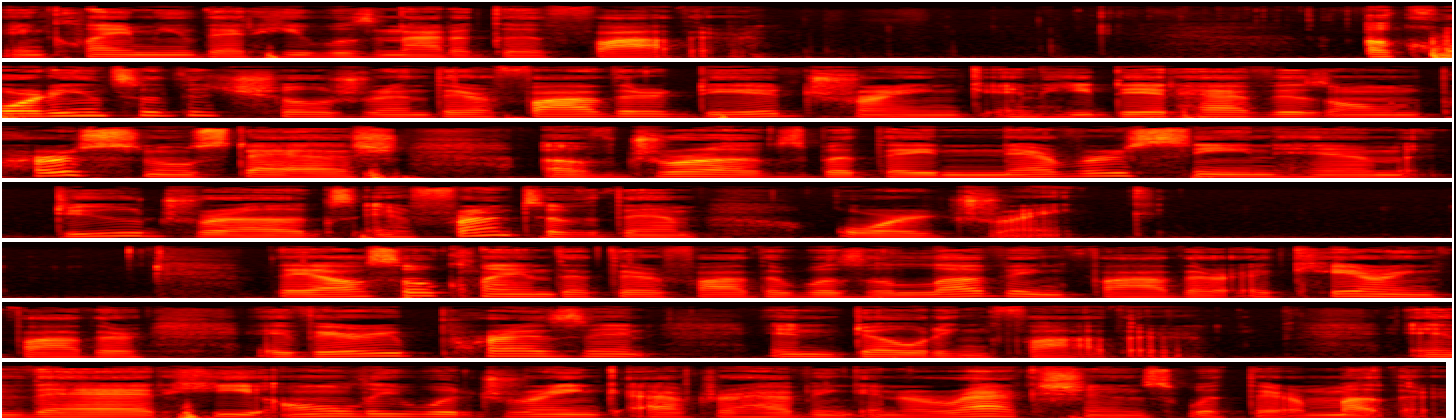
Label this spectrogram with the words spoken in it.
and claiming that he was not a good father. According to the children, their father did drink and he did have his own personal stash of drugs, but they never seen him do drugs in front of them or drink. They also claimed that their father was a loving father, a caring father, a very present and doting father, and that he only would drink after having interactions with their mother.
